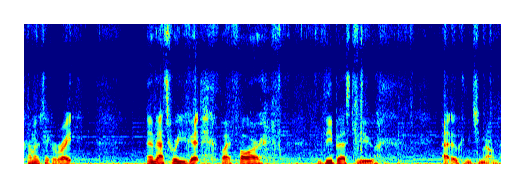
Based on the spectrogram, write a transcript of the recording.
I'm gonna take a right and that's where you get by far the best view at Occoneechee Mountain.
